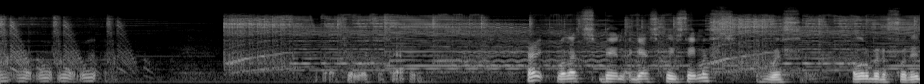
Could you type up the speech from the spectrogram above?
What, what? Not sure what just happened. Alright, well that's been I guess Please Stamas with a little bit of footage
